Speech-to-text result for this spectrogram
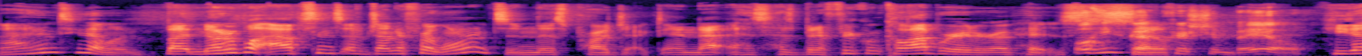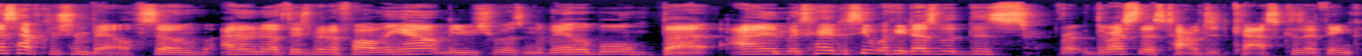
I didn't see that one. But notable absence of Jennifer Lawrence in this project, and that has, has been a frequent collaborator of his. Well, he's So- got Christian Bale. He does have Christian Bale, so I don't know if there's been a falling out. Maybe she wasn't available, but I'm excited to see what he does with this the rest of this talented cast because I think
